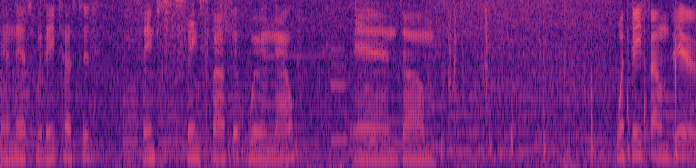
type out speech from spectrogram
and that's where they tested. Same same spot that we're in now, and um, what they found there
